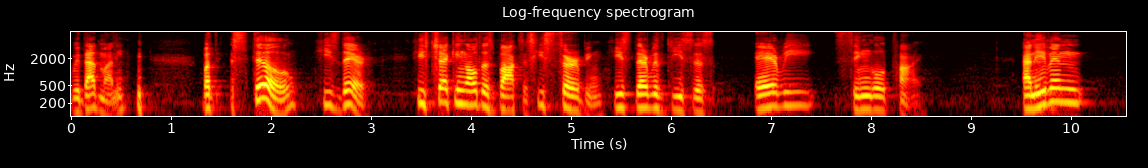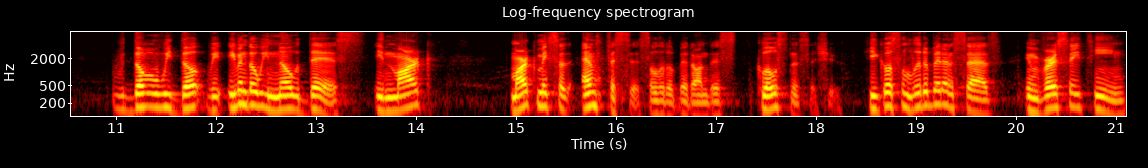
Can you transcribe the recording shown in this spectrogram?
with that money. but still, he's there. He's checking all those boxes. He's serving. He's there with Jesus every single time. And even though we, do, we, even though we know this, in Mark, Mark makes an emphasis a little bit on this closeness issue. He goes a little bit and says in verse 18,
